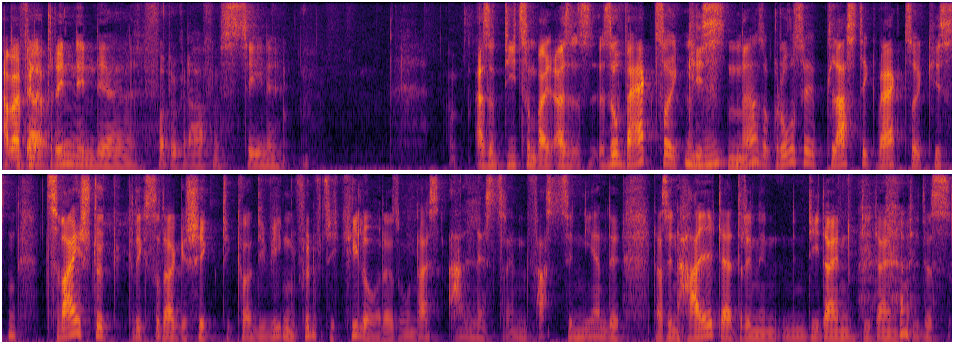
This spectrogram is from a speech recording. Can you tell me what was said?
Aber da drin in der Fotografenszene. Also die zum Beispiel, also so Werkzeugkisten, mhm. ne? so große Plastik-Werkzeugkisten. Zwei Stück kriegst du da geschickt, die, die, wiegen 50 Kilo oder so. Und da ist alles drin, faszinierende. Da sind Halter drin, die dein, die dein, die das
